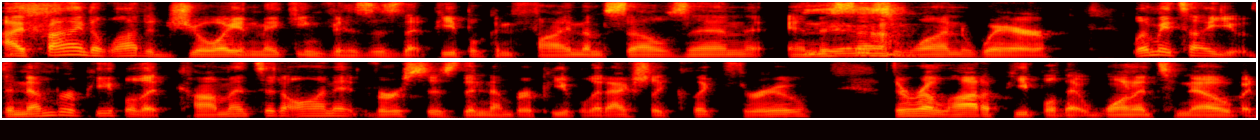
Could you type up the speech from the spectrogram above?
I find a lot of joy in making vizzes that people can find themselves in. And this yeah. is one where, let me tell you, the number of people that commented on it versus the number of people that actually clicked through, there were a lot of people that wanted to know but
